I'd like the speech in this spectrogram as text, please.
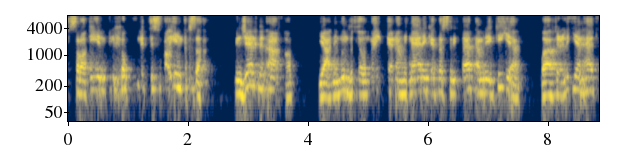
إسرائيل من حكومة إسرائيل نفسها. من جانب آخر يعني منذ يومين كان هنالك تسريبات أمريكية وفعليا هذه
